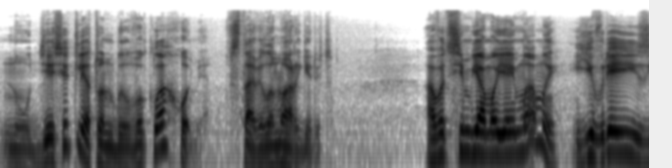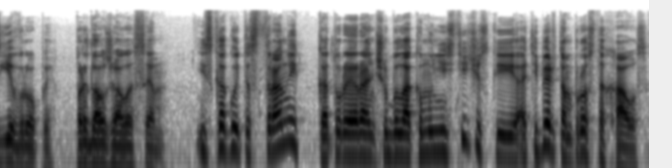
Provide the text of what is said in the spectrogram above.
«Ну, 10 лет он был в Оклахоме», — вставила Маргарет. «А вот семья моей мамы — евреи из Европы», — продолжала Сэм из какой-то страны, которая раньше была коммунистической, а теперь там просто хаос.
